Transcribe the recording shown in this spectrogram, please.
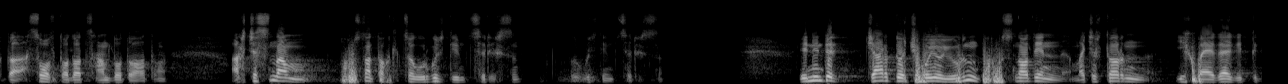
одоо асуулт болоод саналууд байгаа. Арчилсан нам профессионал тогтолцоог өргөж дэмжсээр ирсэн. Өргөж дэмжсээр ирсэн. Энийн дээр 60 40 буюу ер нь профессионалын мажоритор нь их байгаа гэдэг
